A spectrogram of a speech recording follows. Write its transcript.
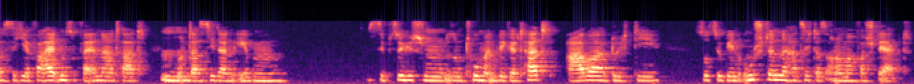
dass sich ihr Verhalten so verändert hat Mhm. und dass sie dann eben die psychischen Symptome entwickelt hat, aber durch die soziogenen Umstände hat sich das auch nochmal verstärkt.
